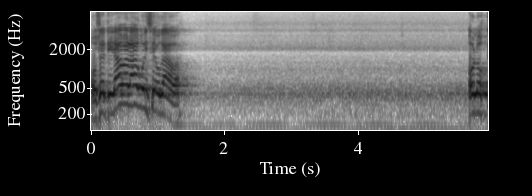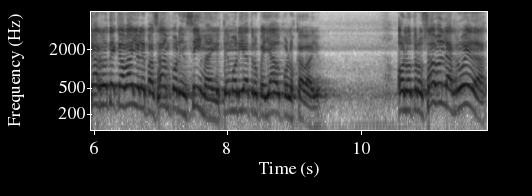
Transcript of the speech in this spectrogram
O se tiraba al agua y se ahogaba. O los carros de caballo le pasaban por encima y usted moría atropellado por los caballos. O lo trozaban las ruedas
